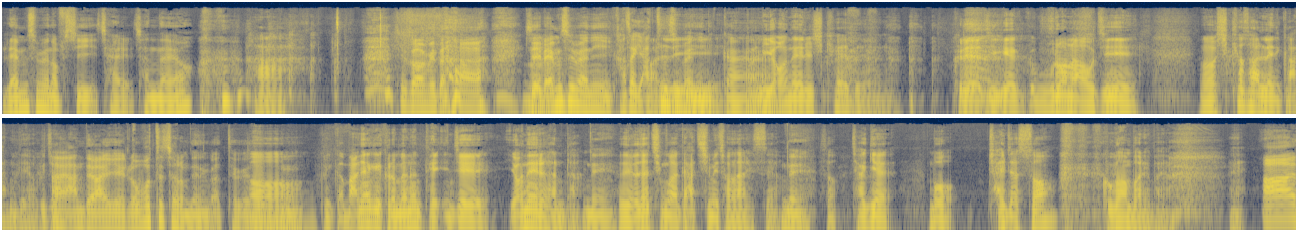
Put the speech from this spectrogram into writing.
램 수면 없이 잘 잤나요? 아 죄송합니다. 이제 음. 램 수면이 가장 얕은 수면이니까. 빨리 연애를 시켜야 돼. 그래야지 이게 그 우러나오지. 어, 시켜서 하려니까 안 돼요. 그죠? 아, 안 돼요. 아, 이게 로봇처럼 되는 것 같아요. 그래서. 어, 그러니까 만약에 그러면은 대- 이제 연애를 한다. 네. 여자친구한테 아침에 전화를 했어요. 네. 그래서 자기야 뭐 잘 잤어? 그거 한번 해봐요. 아,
